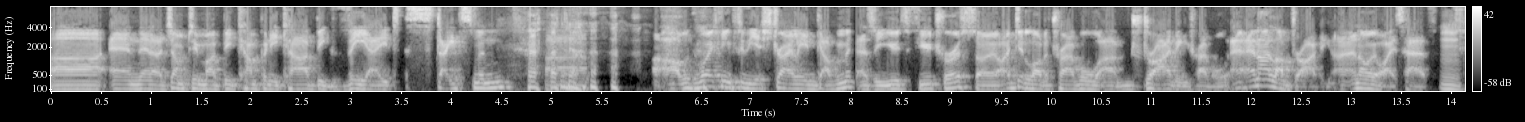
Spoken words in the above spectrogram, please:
Uh, and then I jumped in my big company car, big V8 Statesman. Uh, I was working for the Australian government as a youth futurist, so I did a lot of travel, um, driving travel, and, and, I love driving, and I always have. Mm.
